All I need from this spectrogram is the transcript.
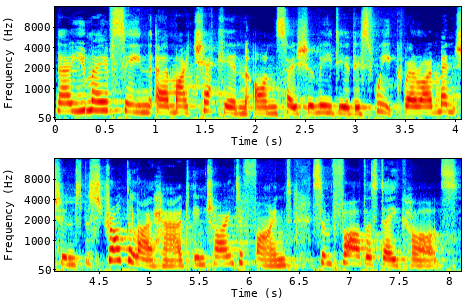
Now, you may have seen uh, my check in on social media this week where I mentioned the struggle I had in trying to find some Father's Day cards.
